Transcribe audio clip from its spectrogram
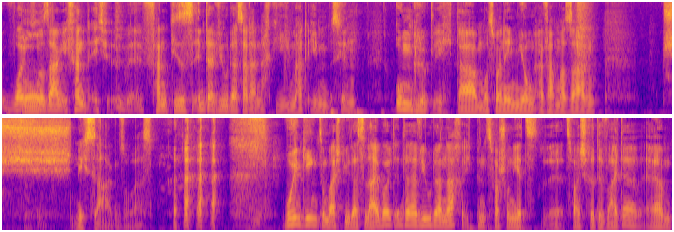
wollte Oh. nur sagen, ich fand, ich äh, fand dieses Interview, das er danach gegeben hat, eben ein bisschen unglücklich. Da muss man dem Jungen einfach mal sagen, psch, nicht sagen sowas. Wohingegen zum Beispiel das Leibold-Interview danach, ich bin zwar schon jetzt äh, zwei Schritte weiter, ähm,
